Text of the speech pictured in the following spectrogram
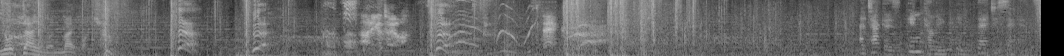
No dying on my watch. Arigato. Thanks. Attackers incoming in 30 seconds.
